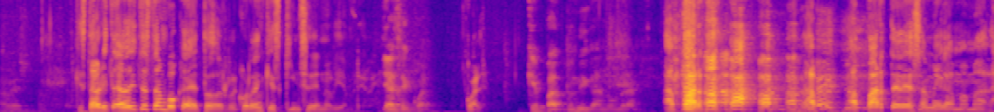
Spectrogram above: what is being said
A ver, Que está ahorita, ahorita está en boca de todos. Recuerden que es 15 de noviembre. ya sé cuál. ¿Cuál? Que Bad Bunny ganó un Grammy. Aparte. ap- aparte de esa mega mamada.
